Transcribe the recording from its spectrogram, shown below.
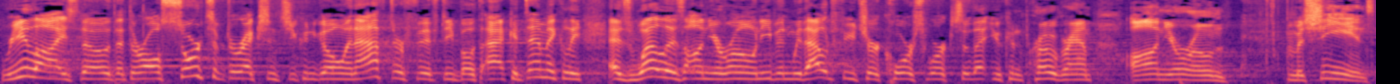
Realize, though, that there are all sorts of directions you can go in after 50, both academically as well as on your own, even without future coursework, so that you can program on your own machines.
